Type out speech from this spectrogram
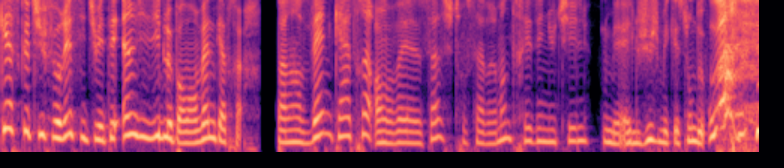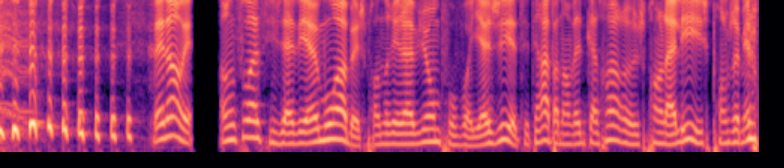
Qu'est-ce que tu ferais si tu étais invisible pendant 24 heures? Pendant 24 heures? En vrai, ça, je trouve ça vraiment très inutile. Mais elle juge mes questions de ouf. Mais non, mais en soi, si j'avais un mois, ben, je prendrais l'avion pour voyager, etc. Pendant 24 heures, euh, je prends l'aller et je prends jamais le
